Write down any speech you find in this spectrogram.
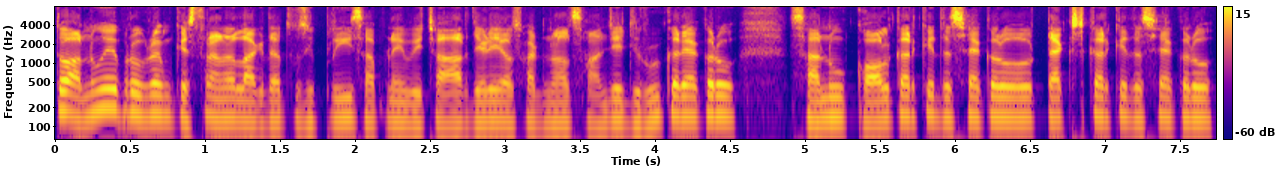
ਤੁਹਾਨੂੰ ਇਹ ਪ੍ਰੋਗਰਾਮ ਕਿਸ ਤਰ੍ਹਾਂ ਦਾ ਲੱਗਦਾ, ਤੁਸੀਂ ਪਲੀਜ਼ ਆਪਣੇ ਵਿਚਾਰ ਜਿਹੜੇ ਆ ਸਾਡੇ ਨਾਲ ਸਾਂਝੇ ਜ਼ਰੂਰ ਕਰਿਆ ਕਰੋ। ਸਾਨੂੰ ਕਾਲ ਕਰਕੇ ਦੱਸਿਆ ਕਰੋ ਟੈਕਸਟ ਕਰਕੇ ਦੱਸਿਆ ਕਰੋ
